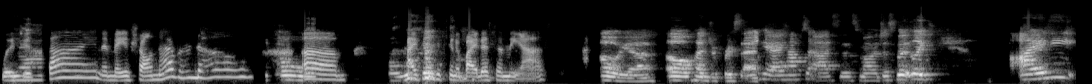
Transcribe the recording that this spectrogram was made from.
which Yeah. is fine, and they shall never know. Oh, Um, I feel like it's gonna bite us in the ass. Oh yeah. Oh, 100%. Okay, I have to ask this, Mom, just but like I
